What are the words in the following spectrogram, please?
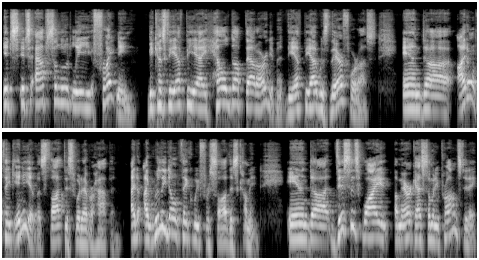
It's, it's absolutely frightening because the FBI held up that argument. The FBI was there for us. And uh, I don't think any of us thought this would ever happen. I, I really don't think we foresaw this coming. And uh, this is why America has so many problems today.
